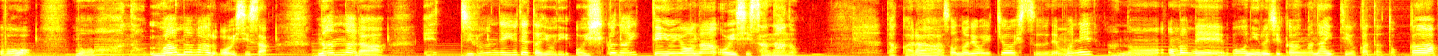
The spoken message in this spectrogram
をもう上回る美味しさ。なんならえ自分で茹でたより美味しくないっていうような美味しさなの。だからその料理教室でもねあのお豆を煮る時間がないっていう方とか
